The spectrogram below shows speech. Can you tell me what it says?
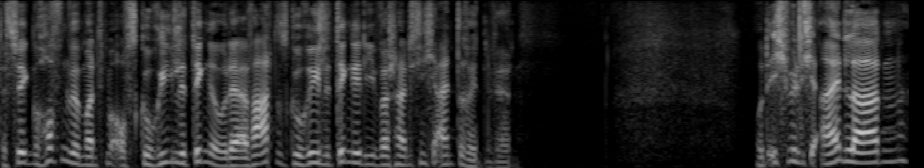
Deswegen hoffen wir manchmal auf skurrile Dinge oder erwarten skurrile Dinge, die wahrscheinlich nicht eintreten werden. Und ich will dich einladen,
